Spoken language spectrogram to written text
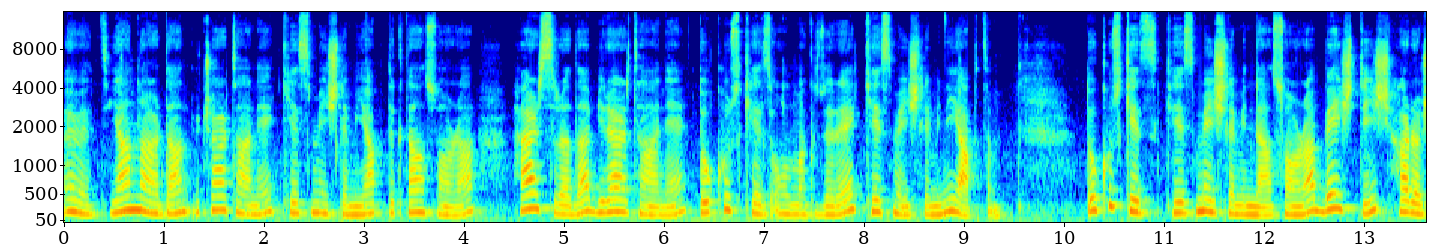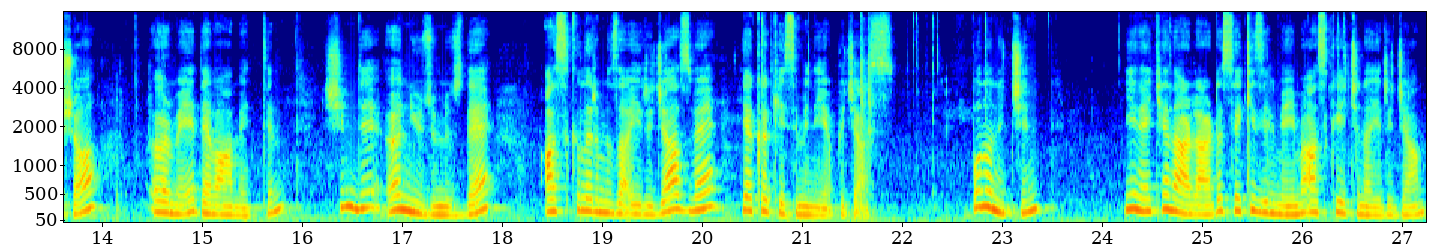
Evet, yanlardan üçer tane kesme işlemi yaptıktan sonra her sırada birer tane 9 kez olmak üzere kesme işlemini yaptım. 9 kez kesme işleminden sonra 5 diş haroşa örmeye devam ettim. Şimdi ön yüzümüzde askılarımızı ayıracağız ve yaka kesimini yapacağız. Bunun için yine kenarlarda 8 ilmeğimi askı için ayıracağım.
